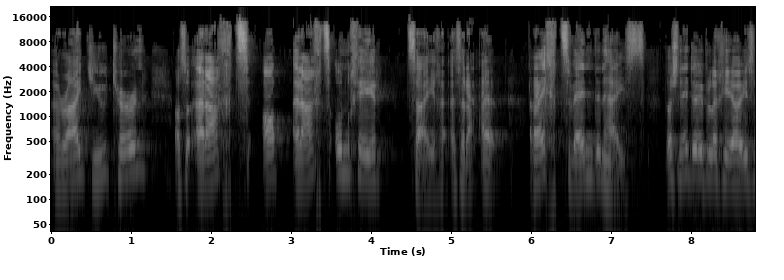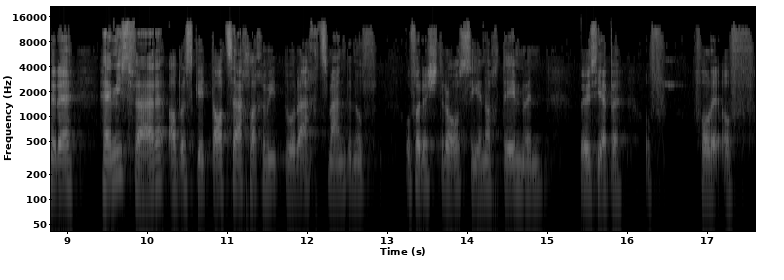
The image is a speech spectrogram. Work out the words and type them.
ein Right U-Turn, also ein Rechts Rechtsumkehrzeichen, ein Rechtswenden heisst. Das ist nicht üblich in unserer Hemisphäre, aber es gibt tatsächlich Leute, die Rechtswenden auf auf einer Straße, je nachdem, wenn, weil sie eben auf, auf,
